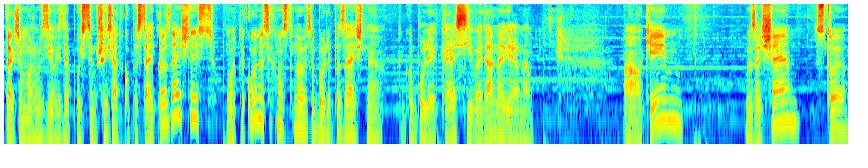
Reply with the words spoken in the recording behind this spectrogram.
Также можем сделать, допустим, 60 поставить прозрачность. Вот такое у нас окно становится более прозрачное, как бы более красивое, да, наверное. А, окей. Возвращаем. Стоя.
